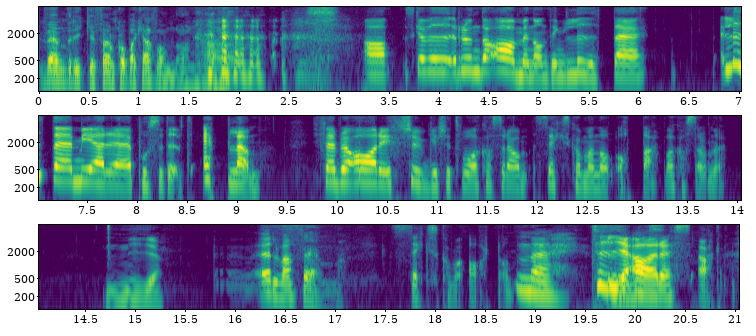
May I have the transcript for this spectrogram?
Vem dricker fem koppar kaffe om dagen? Ja, ska vi runda av med någonting lite, lite mer eh, positivt? Äpplen. Februari 2022 kostar de 6,08. Vad kostar de nu? 9. 11. Fem. 6,18. Nej. 10 fint. öres ökning.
